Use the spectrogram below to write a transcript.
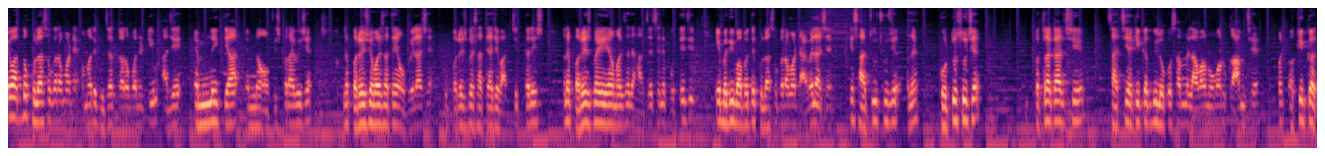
એ વાતનો ખુલાસો કરવા માટે અમારી ગુજરાત કારોબારની ટીમ આજે એમની ત્યાં એમના ઓફિસ પર આવી છે. અને પરેશભાઈ અમારી સાથે અહીંયા ઉભેલા છે. હું પરેશભાઈ સાથે આજે વાતચીત કરીશ. અને પરેશભાઈ અહીંયા અમારી સાથે હાજર છે અને પોતે જ એ બધી બાબતે ખુલાસો કરવા માટે આવેલા છે કે સાચું શું છે અને ખોટું શું છે. પત્રકાર છીએ. સાચી હકીકત બી લોકો સામે લાવવાનું અમારું કામ છે. પણ હકીકત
